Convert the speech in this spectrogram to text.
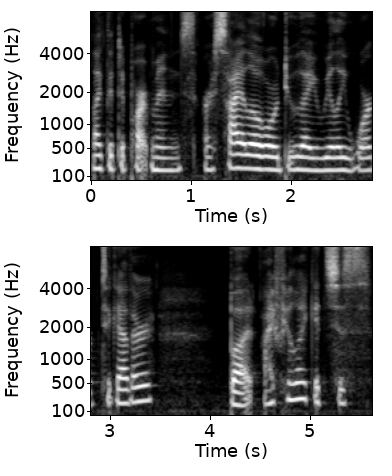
like the departments are silo or do they really work together. But I feel like it's just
